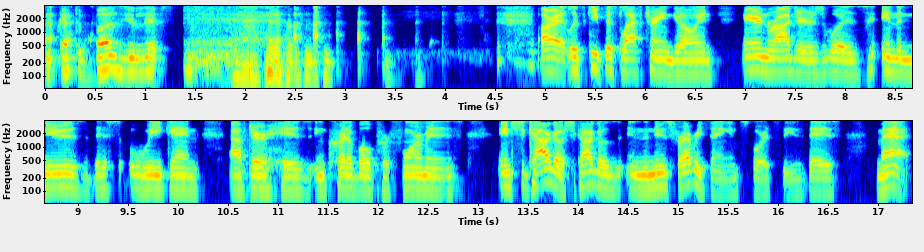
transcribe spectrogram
You've got to buzz your lips All right, let's keep this laugh train going. Aaron Rodgers was in the news this weekend after his incredible performance in Chicago. Chicago's in the news for everything in sports these days. Matt,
